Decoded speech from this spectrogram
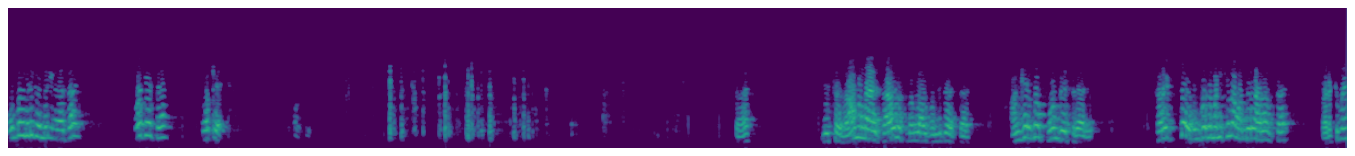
ஒன்பது மணிக்கு வந்துருக்கீங்களா sir okay sir okay sir mister Ramanayar travels பங்களாவுக்கு வந்துட்டார் சார் அங்கிருந்தா போன் பேசுறாரு. கரெக்டா ஒன்பது மணிக்கெல்லாம் வந்துடுறாராம் சார் கரெக்டுமே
